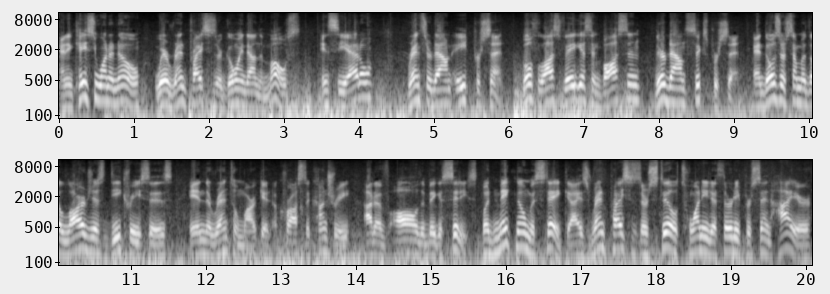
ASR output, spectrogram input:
And in case you want to know where rent prices are going down the most, in Seattle, rents are down 8%. Both Las Vegas and Boston, they're down 6%. And those are some of the largest decreases in the rental market across the country out of all the biggest cities. But make no mistake, guys, rent prices are still 20 to 30% higher,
